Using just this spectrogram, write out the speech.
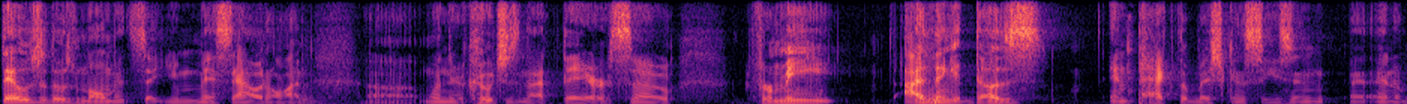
Those are those moments that you miss out on uh, when their coach is not there. So, for me, I think it does impact the Michigan season in a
